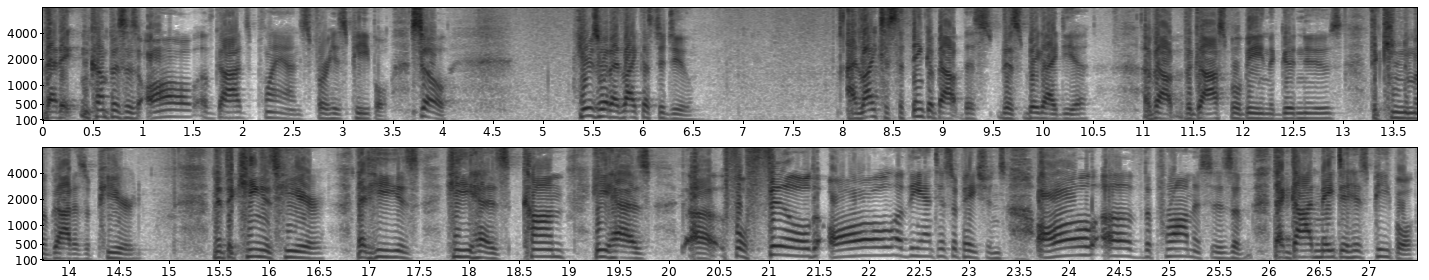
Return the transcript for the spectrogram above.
That it encompasses all of God's plans for his people. So, here's what I'd like us to do. I'd like us to think about this, this big idea about the gospel being the good news, the kingdom of God has appeared that the king is here, that he, is, he has come, he has uh, fulfilled all of the anticipations, all of the promises of, that God made to his people,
